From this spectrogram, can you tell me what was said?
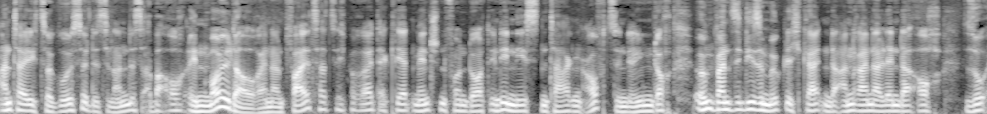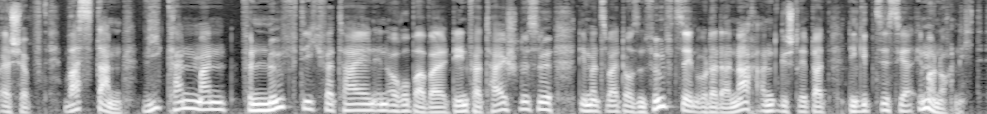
anteilig zur Größe des Landes, aber auch in Moldau. Rheinland-Pfalz hat sich bereit erklärt, Menschen von dort in den nächsten Tagen aufzunehmen. Doch irgendwann sind diese Möglichkeiten der Anrainerländer auch so erschöpft. Was dann? Wie kann man vernünftig verteilen in Europa? Weil den Verteilschlüssel, den man 2015 oder danach angestrebt hat, den gibt es ja immer noch nicht.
